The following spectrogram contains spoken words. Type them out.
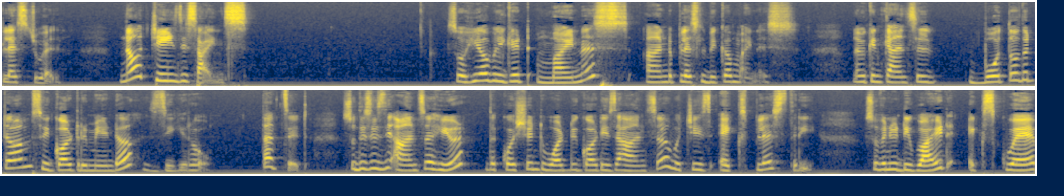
plus 12 now change the signs. So here we'll get minus and plus will become minus. Now we can cancel both of the terms. We got remainder 0 that's it. So this is the answer here. The question to what we got is the answer which is x plus 3 so when you divide x square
